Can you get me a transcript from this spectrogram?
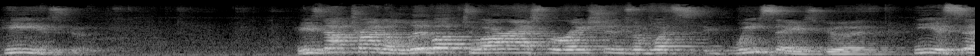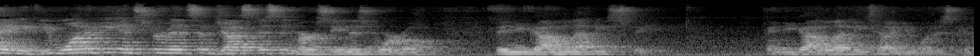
He is good. He's not trying to live up to our aspirations of what we say is good. He is saying, if you want to be instruments of justice and mercy in this world, then you got to let me speak. And you got to let me tell you what is good.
